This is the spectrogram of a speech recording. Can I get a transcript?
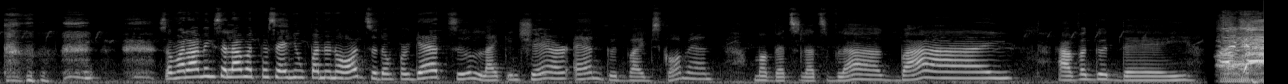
so, maraming salamat po sa inyong panonood. So, don't forget to like and share and good vibes comment. Mabets Lots Vlog. Bye! Have a good day. Good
